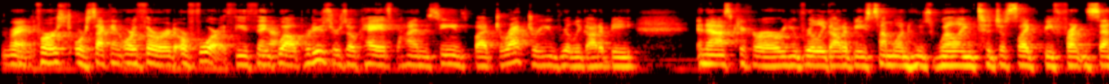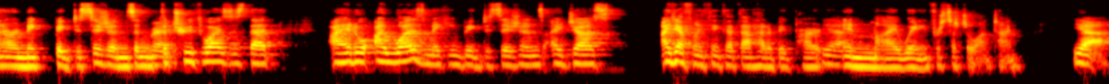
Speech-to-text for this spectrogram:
Right. first or second or third or fourth. You think, Yeah. well, producer's okay, it's behind the scenes, but director, you've really got to be an ass kicker or you've really got to be someone who's willing to just like be front and center and make big decisions. And the truth was is that I had I was making big decisions. I just I definitely think that that had a big part Yeah. in my waiting for such a long time. Yeah,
